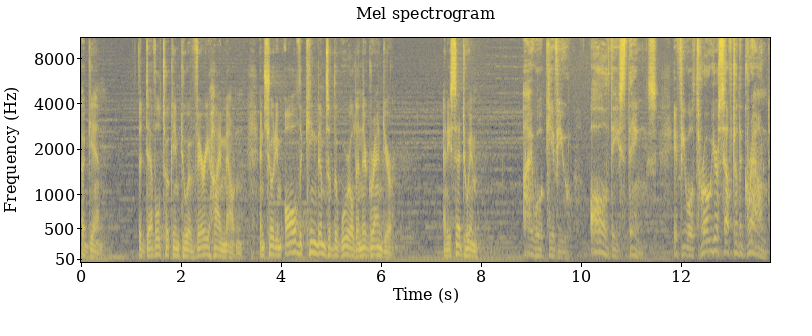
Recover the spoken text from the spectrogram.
Again, the devil took him to a very high mountain and showed him all the kingdoms of the world and their grandeur. And he said to him, I will give you all these things if you will throw yourself to the ground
